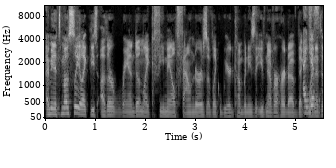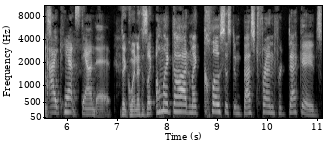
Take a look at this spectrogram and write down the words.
I mean, it's mostly like these other random like female founders of like weird companies that you've never heard of. That I Gwyneth just is I can't stand it. that Gwyneth is like, oh my god, my closest and best friend for decades.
